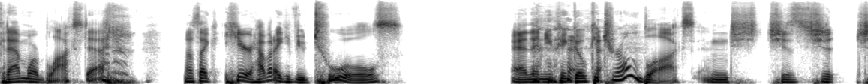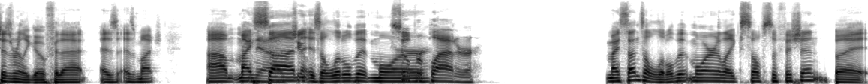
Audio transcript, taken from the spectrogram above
Could I have more blocks, Dad? And I was like, here, how about I give you tools? And then you can go get your own blocks. And sh- she's she, she doesn't really go for that as as much. Um, my No, son she- is a little bit more Silver platter. my son's a little bit more like self-sufficient but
